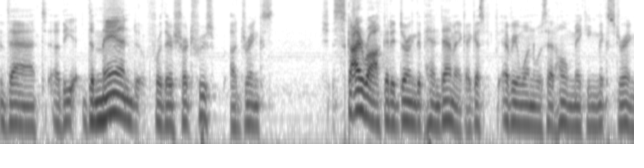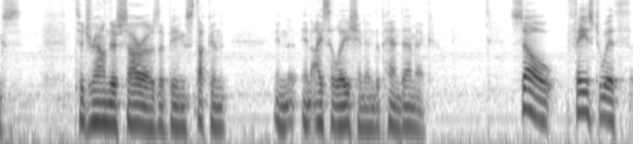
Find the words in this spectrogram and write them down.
that uh, the demand for their chartreuse uh, drinks skyrocketed during the pandemic. I guess everyone was at home making mixed drinks to drown their sorrows of being stuck in in, in isolation in the pandemic. So, faced with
